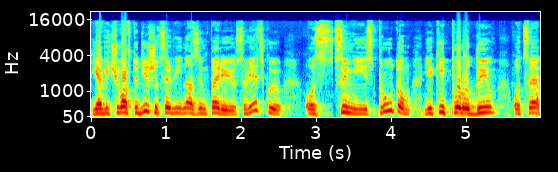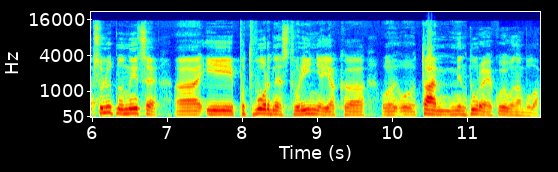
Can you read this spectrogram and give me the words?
я відчував тоді, що це війна з імперією совєтською, ось цим її спрутом, який породив оце абсолютно нице е, і потворне створіння, як е, та ментура, якою вона була.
